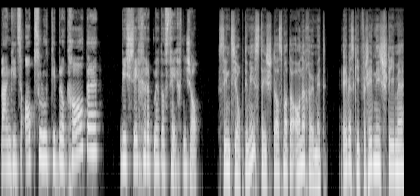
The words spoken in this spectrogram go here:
wann gibt es absolute Blockaden, wie sichert man das technisch ab? Sind Sie optimistisch, dass man da ankommen? Eben, es gibt verschiedene Stimmen,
